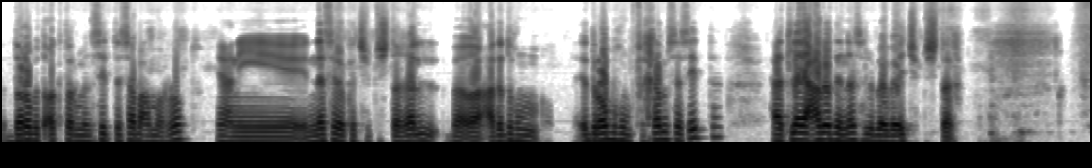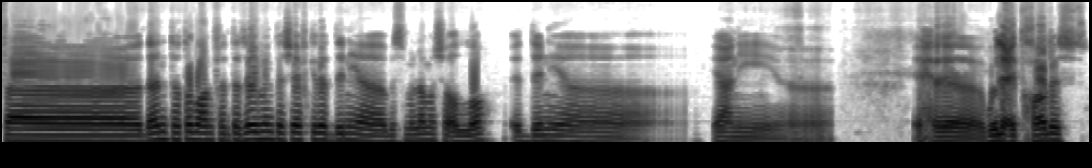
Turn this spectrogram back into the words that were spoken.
اتضربت أكتر من ست سبع مرات. يعني الناس اللي مكانتش بتشتغل بقى عددهم اضربهم في خمسة ستة هتلاقي عدد الناس اللي مبقتش بتشتغل. فده انت طبعا فانت زي ما انت شايف كده الدنيا بسم الله ما شاء الله. الدنيا يعني ولعت خالص.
